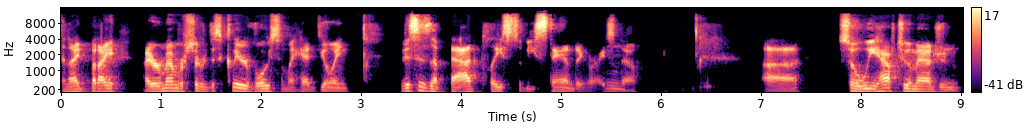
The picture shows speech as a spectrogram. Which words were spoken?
And I, but I, I remember sort of this clear voice in my head going, "This is a bad place to be standing right mm. now." Uh, so we have to imagine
